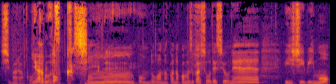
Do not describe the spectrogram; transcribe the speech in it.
しばらくいや難しいね。ポンドはなかなか難しそうですよね ECB も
